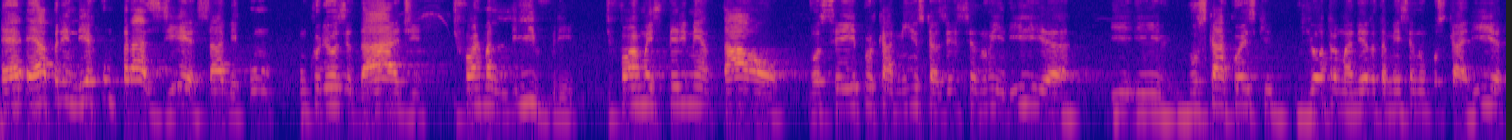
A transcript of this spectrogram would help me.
É, é aprender com prazer, sabe, com, com curiosidade, de forma livre, de forma experimental, você ir por caminhos que às vezes você não iria e, e buscar coisas que de outra maneira também você não buscaria.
